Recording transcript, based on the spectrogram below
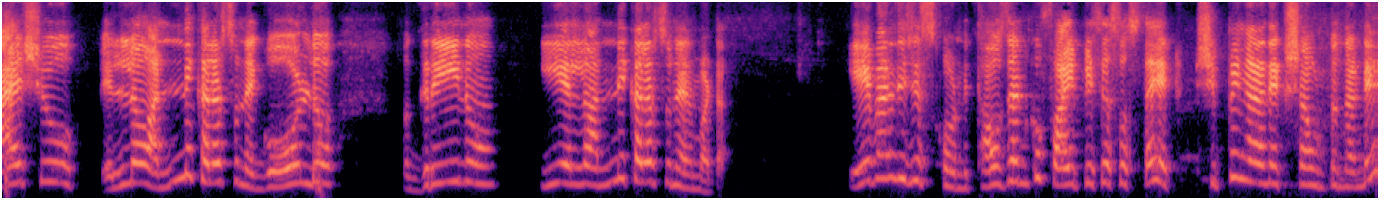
ash, yellow అన్ని కలర్స్ ఉన్నాయి. గోల్డ్, గ్రీన్, ఈ ఎల్లో అన్ని కలర్స్ ఉన్నాయి అనమాట ఏమైనా తీసేసుకోండి. 1000కు 5 పీసెస్ వస్తాయి. షిప్పింగ్ అనేది ఎక్స్‌ట్రా ఉంటుందండి.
